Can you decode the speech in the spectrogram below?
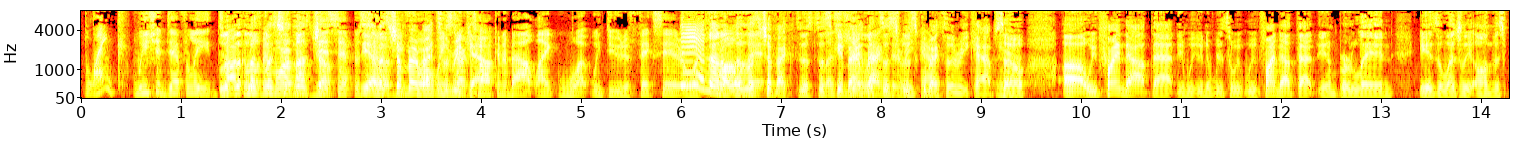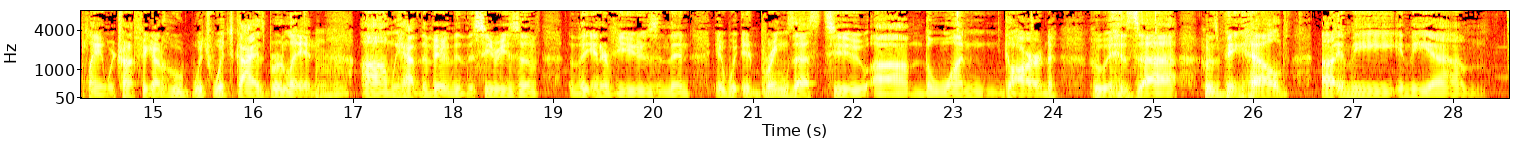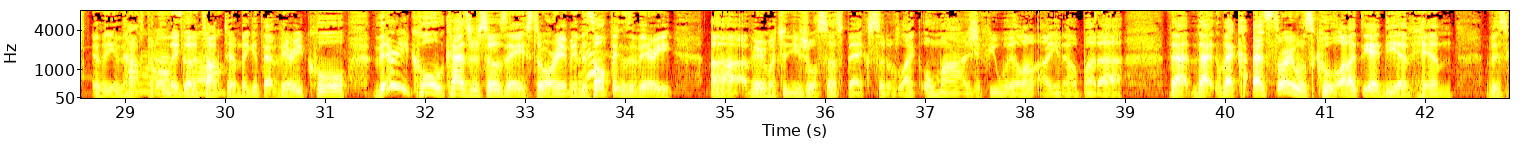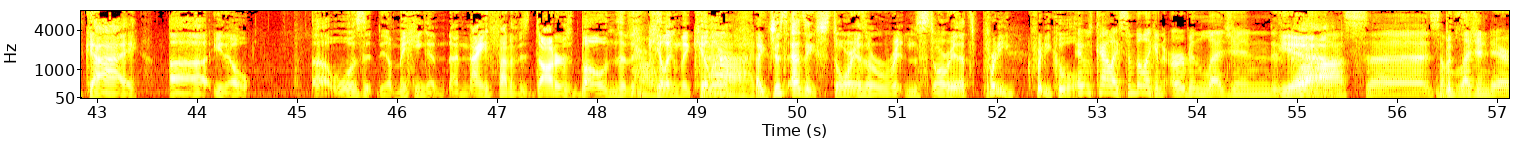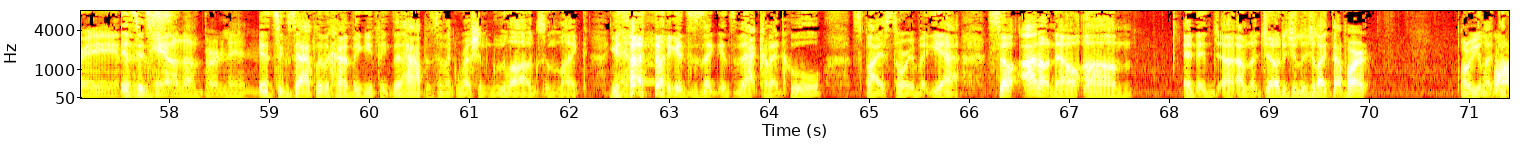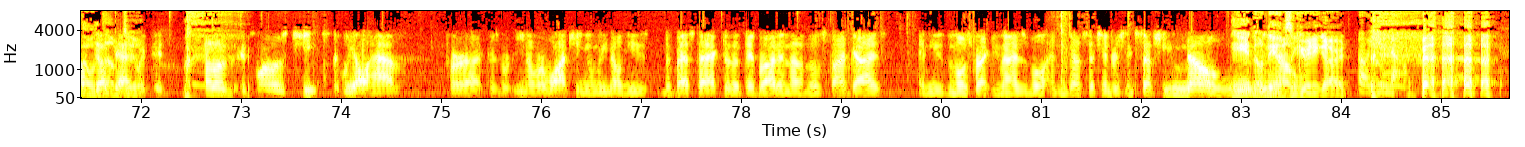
blank. we should definitely talk Let- a little let's- bit more about jump- this episode yeah, let's jump before back to we the start recap. talking about like what we do to fix it. Or Yeah, what's no, no. Let's, with let's it. jump back. Let's, let's, get back. jump Let's, let's, to the get recap. back to the recap. So, uh, we find out that we, we, so we, we find out that you know Berlin is allegedly on this plane. We're trying to figure out who, which, which guy is Berlin. Mm-hmm. Um, we have the, the the series of the interviews, and then it it brings us to um, the one guard who is uh, who's being held uh, in the in the. Um, in the, in the hospital. They go to talk to him. They get that very cool, very cool Keyser Söze story. I mean, this whole thing is a very, uh, very much a usual suspects sort of like homage, if you will, uh, you know, but, uh, that, that, that, that story was cool. I like the idea of him, this guy, uh, you know, uh, what was it, you know, making a, a knife out of his daughter's bones and then killing the killer. God. Like just as a story, as a written story, that's pretty, pretty cool. It was kind of like something like an urban legend Yeah. cross uh, some But legendary it's ex- tale of Berlin. it's exactly the kind of thing you think that happens in like Russian gulags and like you know like it's like it's that kind of cool spy story. But yeah, so I don't know. Um, and, and uh, I don't know, Joe, did you did you like that part, or you like thought that was dumb yeah, too? It's one, of those, it's one of those cheats that we all have for uh, because we're you know we're watching and we know he's the best actor that they brought in out of those five guys, and he's the most recognizable, and he does such interesting stuff. So you know, He ain't no damn know. security guard. Oh, you know.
